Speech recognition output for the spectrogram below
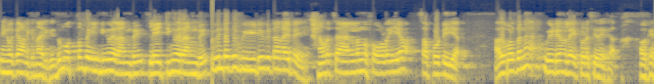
നിങ്ങൾ കാണിക്കുന്നതായിരിക്കും. ഇത് മൊത്തം പെയിന്റിങ് വരാനുണ്ട് ലൈറ്റിംഗ് വരാനുണ്ട്. ഇതിന്റെ ഒക്കെ വീഡിയോ കിട്ടാനായിട്ടേ നമ്മുടെ ചാനലൊന്ന് ഫോളോ ചെയ്യുക സപ്പോർട്ട് ചെയ്യുക. അതുപോലെ തന്നെ വീഡിയോ ഒന്ന് ലൈക്ക് കൂടെ ചെയ്തേക്കാം ഓക്കെ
